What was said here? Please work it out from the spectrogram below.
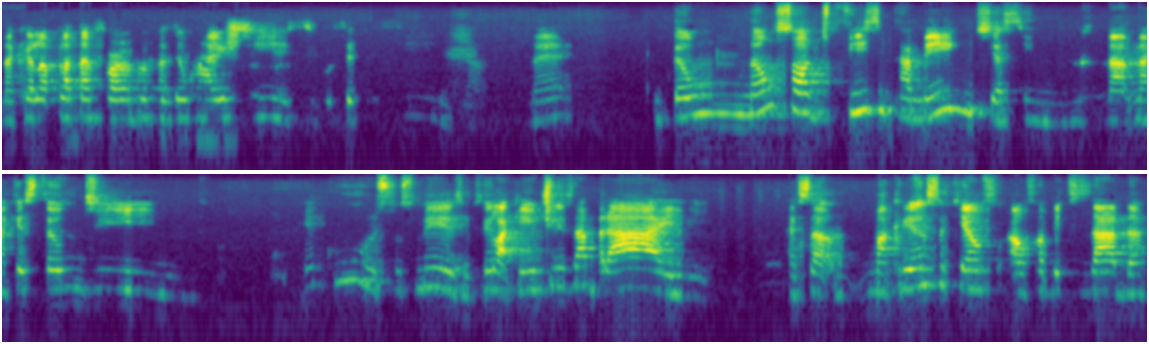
naquela plataforma para fazer um raio-x, se você precisa, né? Então, não só fisicamente, assim, na, na, questão de recursos mesmo, sei lá, quem utiliza braille, essa, uma criança que é alfabetizada,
